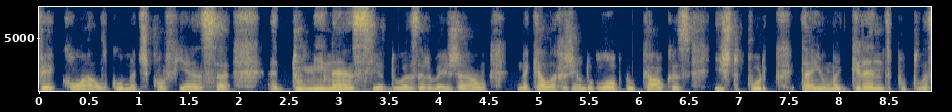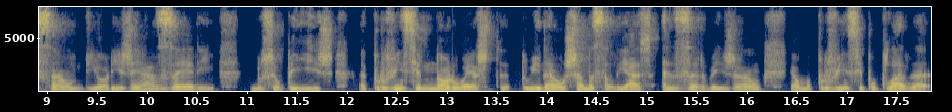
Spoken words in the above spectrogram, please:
vê com alguma desconfiança a dominância do Azerbaijão naquela região do globo, no Cáucaso, isto porque tem uma grande população de origem azeri no seu país. A província noroeste do Irão chama-se, aliás, Azerbaijão. É uma província populada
